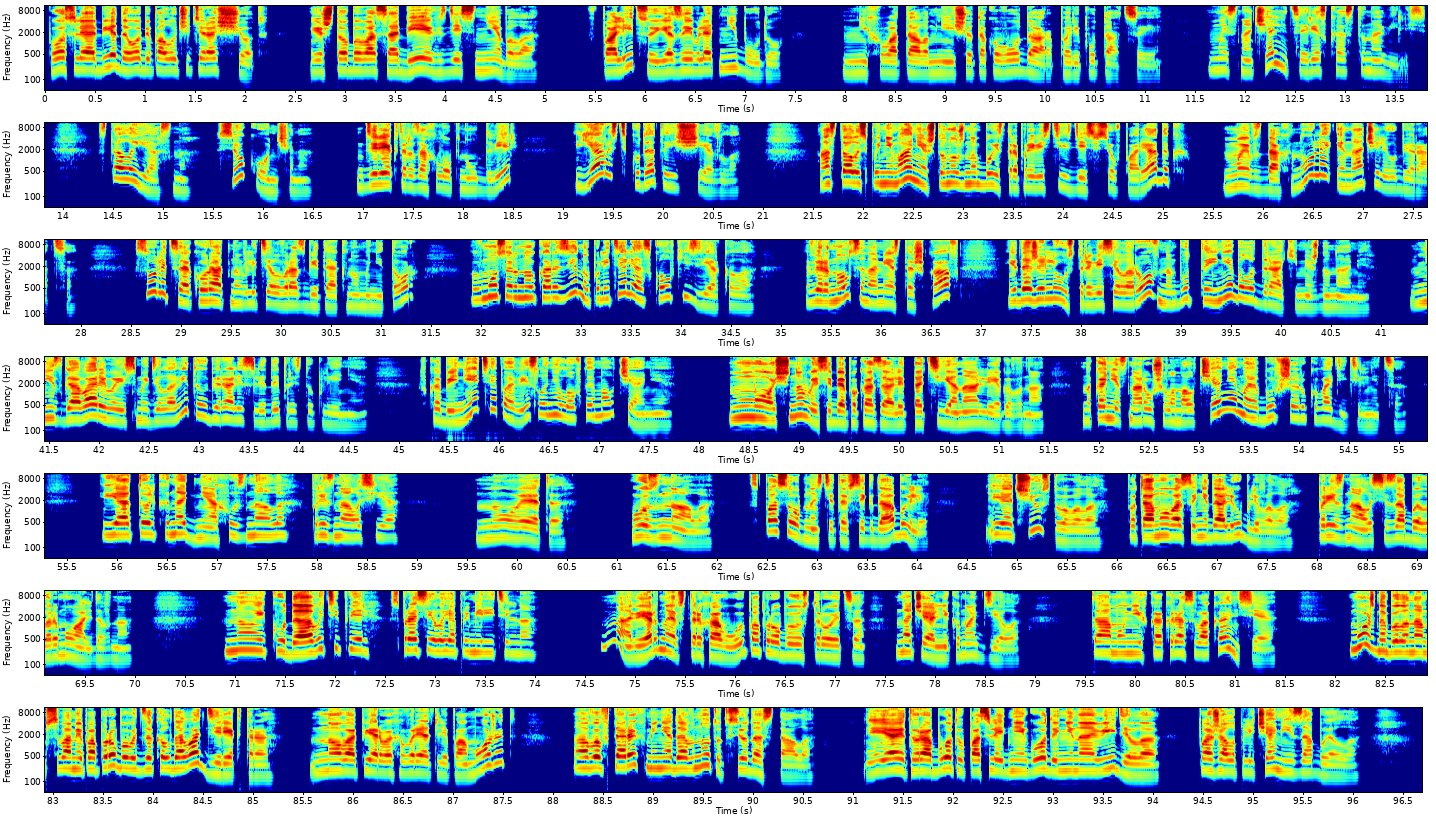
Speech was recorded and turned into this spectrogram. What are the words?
После обеда обе получите расчет, и чтобы вас обеих здесь не было. В полицию я заявлять не буду. Не хватало мне еще такого удара по репутации». Мы с начальницей резко остановились. Стало ясно, все кончено. Директор захлопнул дверь, ярость куда-то исчезла. Осталось понимание, что нужно быстро привести здесь все в порядок. Мы вздохнули и начали убираться. С улицы аккуратно влетел в разбитое окно монитор. В мусорную корзину полетели осколки зеркала. Вернулся на место шкаф, и даже люстра висела ровно, будто и не было драки между нами. Не сговариваясь, мы деловито убирали следы преступления. В кабинете повисло неловкое молчание. «Мощно вы себя показали, Татьяна Олеговна», — наконец нарушила молчание моя бывшая руководительница. «Я только на днях узнала», — призналась я. «Ну это... узнала. Способности-то всегда были. Я чувствовала, потому вас и недолюбливала», — призналась Изабелла Рамуальдовна. «Ну и куда вы теперь?» — спросила я примирительно. Наверное, в страховую попробую устроиться начальником отдела. Там у них как раз вакансия. Можно было нам с вами попробовать заколдовать директора, но, во-первых, вряд ли поможет, а во-вторых, меня давно тут все достало. Я эту работу последние годы ненавидела, пожала плечами Изабелла.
